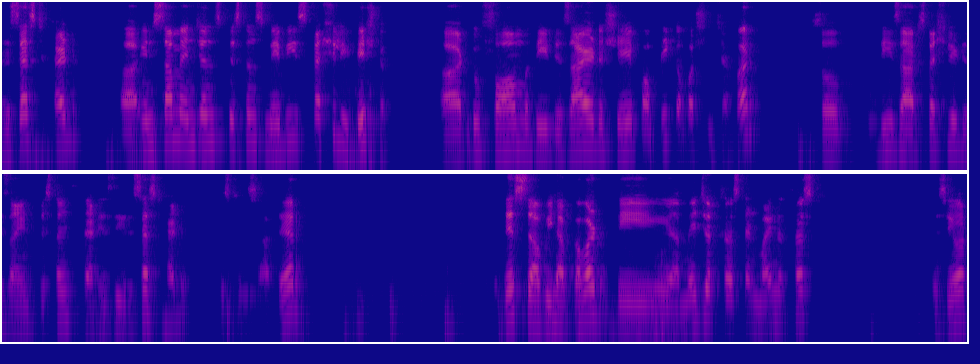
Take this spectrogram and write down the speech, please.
recessed head in some engines, pistons may be specially dished uh, to form the desired shape of the combustion chamber. So these are specially designed pistons, that is the recessed head pistons are there. This uh, we have covered the uh, major thrust and minor thrust is here.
